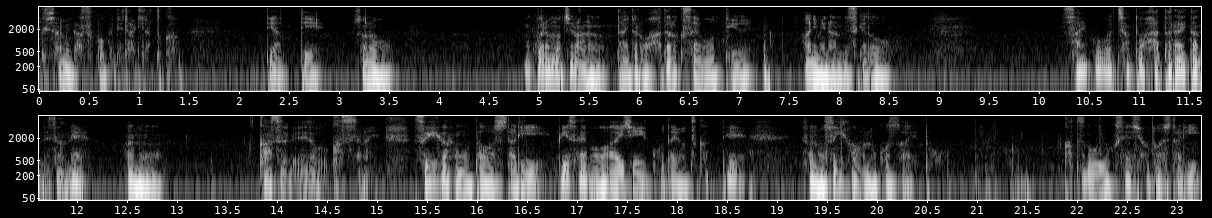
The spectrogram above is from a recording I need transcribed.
くしゃみがすごく出たりだとかであってそのこれもちろんあのタイトルは「働く細胞」っていうアニメなんですけど細胞はちゃんと働いたんですよね。あのガス、えー、ガスじゃない、スギ花粉を倒したり、B 細胞は IgE 抗体を使って、そのスギ花粉の個体と活動を抑制しようとしたり、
